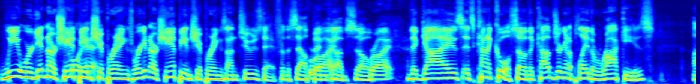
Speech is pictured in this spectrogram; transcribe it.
we we're getting our championship rings. We're getting our championship rings on Tuesday for the South Bend Right, Cubs. So right. the guys, it's kind of cool. So the Cubs are going to play the Rockies uh,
